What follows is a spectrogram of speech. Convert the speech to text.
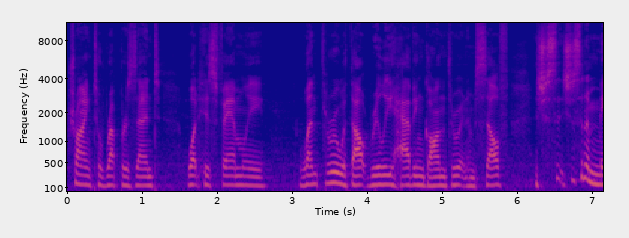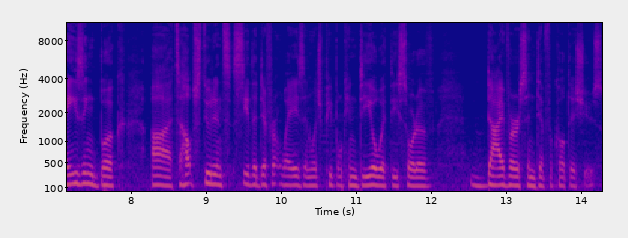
trying to represent what his family went through without really having gone through it himself. It's just it's just an amazing book uh, to help students see the different ways in which people can deal with these sort of diverse and difficult issues.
